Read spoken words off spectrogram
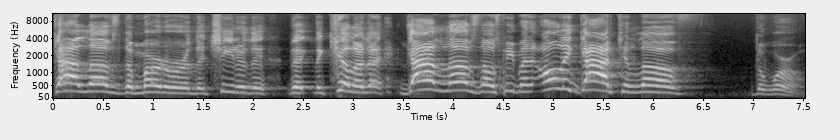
God loves the murderer, the cheater, the, the, the killer. The, God loves those people, and only God can love the world.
